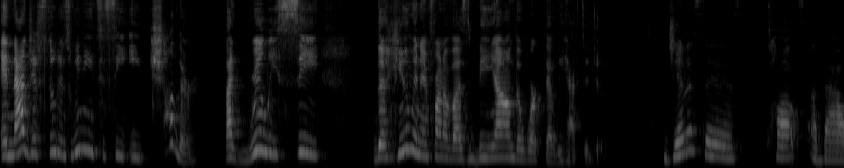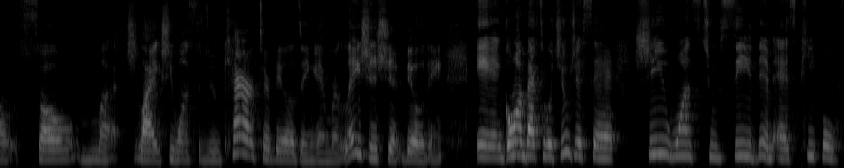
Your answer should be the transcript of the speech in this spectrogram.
And not just students, we need to see each other. Like really see the human in front of us beyond the work that we have to do. Genesis talks about so much. Like she wants to do character building and relationship building. And going back to what you just said, she wants to see them as people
